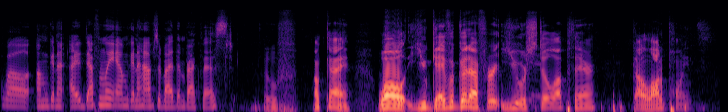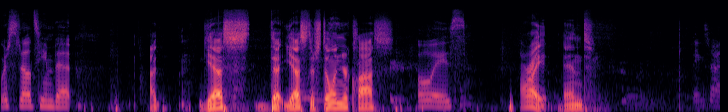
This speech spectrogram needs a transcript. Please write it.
Well, I'm gonna. I definitely am gonna have to buy them breakfast. Oof. Okay. Well, you gave a good effort. You were still up there. Got a lot of points. We're still Team VIP. I yes, that yes, they're still in your class. Always. All right, and Thanks, Ryan.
